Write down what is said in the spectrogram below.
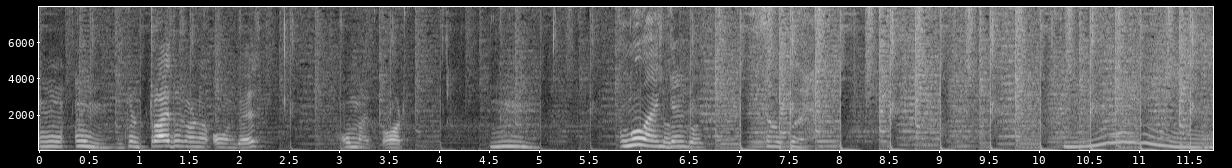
mm, mm. You can try this on your own, guys. Oh my god. Mm, Oh, and so then good. so good. Mm.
